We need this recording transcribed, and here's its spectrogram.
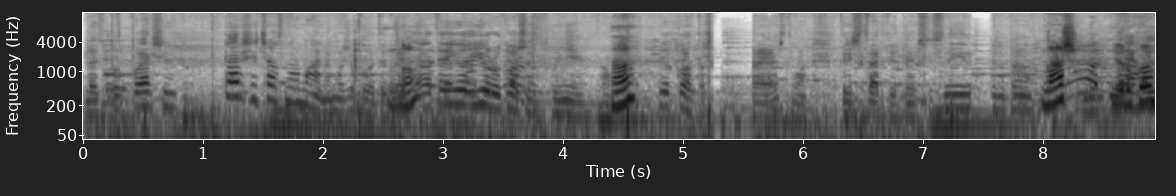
Блять, по перший, перший час нормально може бути. Ну. А ти Юру Кошин, ні. там. Юрко, то. 34-й день сусідні, напевно. Наш? Юрко?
